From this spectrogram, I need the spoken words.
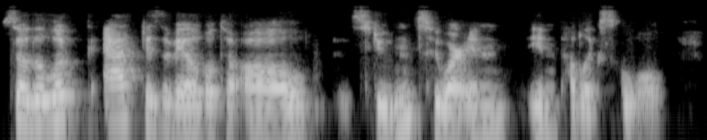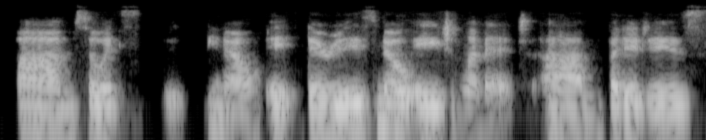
So the Look Act is available to all students who are in in public school. Um, so it's you know it, there is no age limit, um, but it is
